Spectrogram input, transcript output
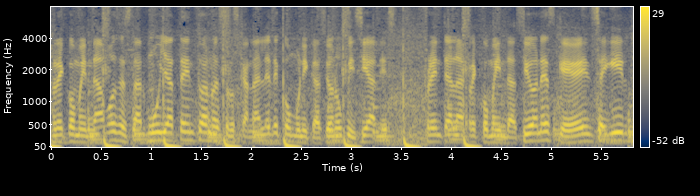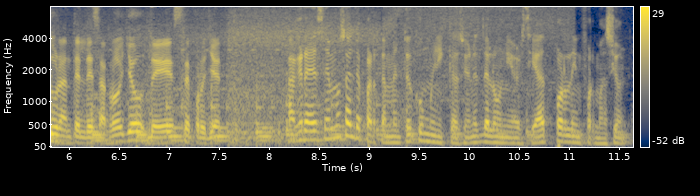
recomendamos estar muy atento a nuestros canales de comunicación oficiales frente a las recomendaciones que deben seguir durante el desarrollo de este proyecto. Agradecemos al Departamento de Comunicaciones de la Universidad por la información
